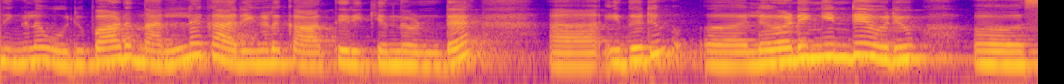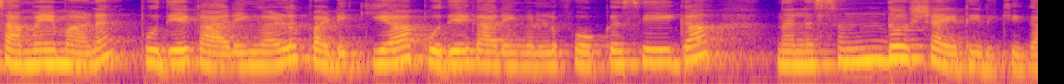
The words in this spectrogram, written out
നിങ്ങൾ ഒരുപാട് നല്ല കാര്യങ്ങൾ കാത്തിരിക്കുന്നുണ്ട്. ഇതൊരു ലേണിങ്ങിന്റെ ഒരു സമയമാണ്. പുതിയ കാര്യങ്ങൾ പഠിക്കുക പുതിയ കാര്യങ്ങളിൽ ഫോക്കസ് ചെയ്യുക നല്ല സന്തോഷമായിട്ടിരിക്കുക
